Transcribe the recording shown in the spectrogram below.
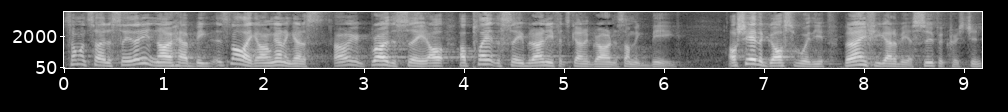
Someone sowed a seed. They didn't know how big. It's not like I'm going to go to I'm going to grow the seed. I'll, I'll plant the seed, but only if it's going to grow into something big. I'll share the gospel with you, but only if you're going to be a super Christian.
